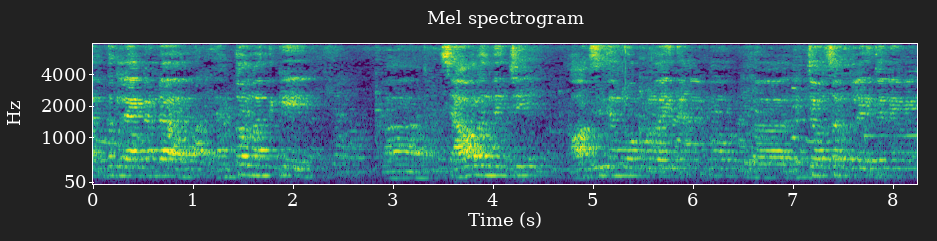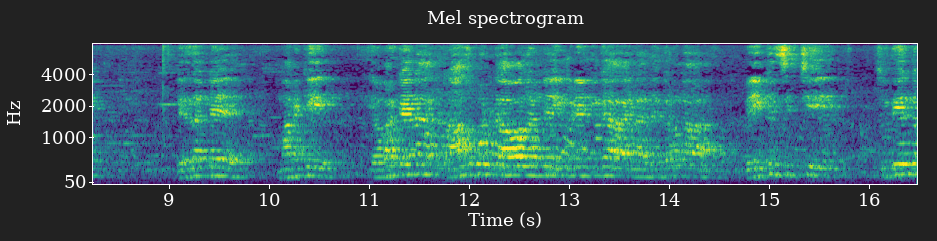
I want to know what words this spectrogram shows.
నిద్ర లేకుండా ఎంతో మందికి సేవలు అందించి ఆక్సిజన్ రూపంలో అయితేనేమో ఆ, నిత్యావసరాలు అయితేనేమి లేదంటే మనకి ఎవరికైనా ట్రాన్స్పోర్ట్ కావాలంటే ఇమీడియట్గా ఆయన దగ్గర ఉన్న వెహికల్స్ ఇచ్చి సుదీర్ఘ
